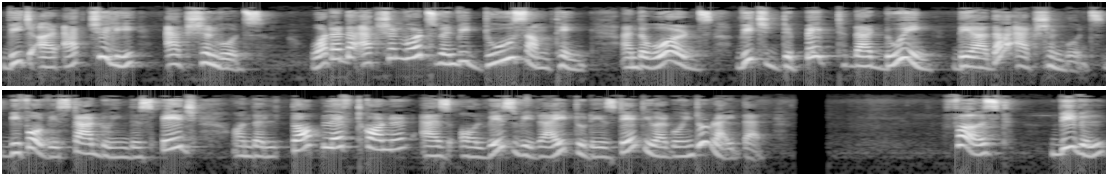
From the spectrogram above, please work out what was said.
which are actually action words. What are the action words? When we do something and the words which depict that doing, they are the action words. Before we start doing this page, on the top left corner, as always, we write today's date. You are going to write that. First, we will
